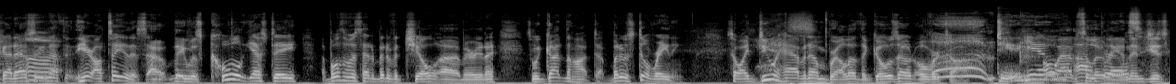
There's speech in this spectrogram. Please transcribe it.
Got absolutely nothing. Here, I'll tell you this. Uh, it was cool yesterday. Uh, both of us had a bit of a chill, uh, Mary and I. So we got in the hot tub, but it was still raining. So I do have an umbrella that goes out over top. Oh, do you? Oh, absolutely. and then just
